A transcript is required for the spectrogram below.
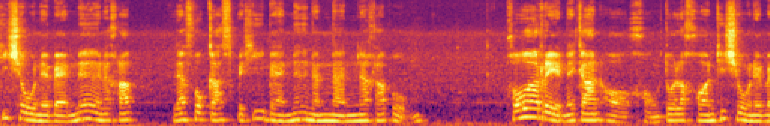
ที่โชว์ในแบนเนอร์นะครับ และโฟกัสไปที่แบนเนอร์นั้นๆนะครับผม เพราะว่าเรทในการออกของตัวละครที่โชว์ในแบ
